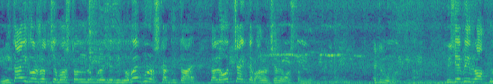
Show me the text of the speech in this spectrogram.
নিতাই ঘোষ হচ্ছে মস্তন্দপুরে যদি নোবেল পুরস্কার দিতে হয়, তাহলে ওর চাইতে ভালো ছেলে মস্তন্দপুরে এটুকু বলতে বিজেপির রত্ন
